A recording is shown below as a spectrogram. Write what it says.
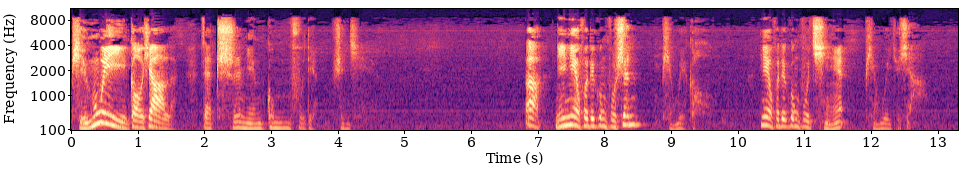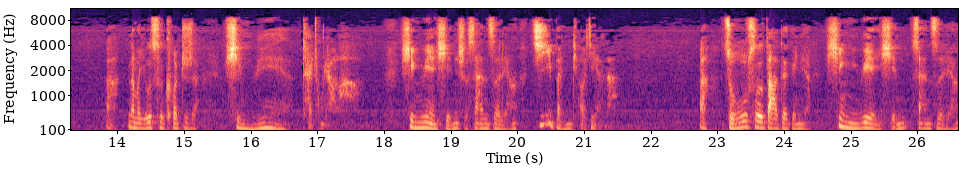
品位高下了，在持名功夫的深浅。啊，你念佛的功夫深，品位高；念佛的功夫浅，品位就下。啊，那么由此可知啊，心愿太重要了。心愿行是三资粮基本条件呐。啊，祖师大德跟你讲，心愿行三资粮。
